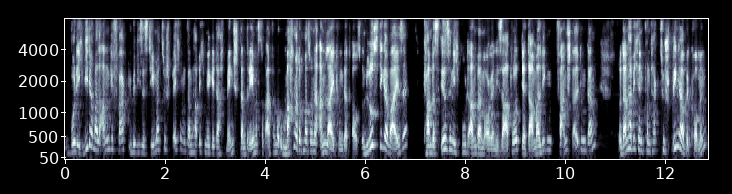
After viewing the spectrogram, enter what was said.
wurde ich wieder mal angefragt, über dieses Thema zu sprechen. Und dann habe ich mir gedacht, Mensch, dann drehen wir es doch einfach mal um, machen wir doch mal so eine Anleitung da draus. Und lustigerweise kam das irrsinnig gut an beim Organisator der damaligen Veranstaltung dann. Und dann habe ich einen Kontakt zu Springer bekommen.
